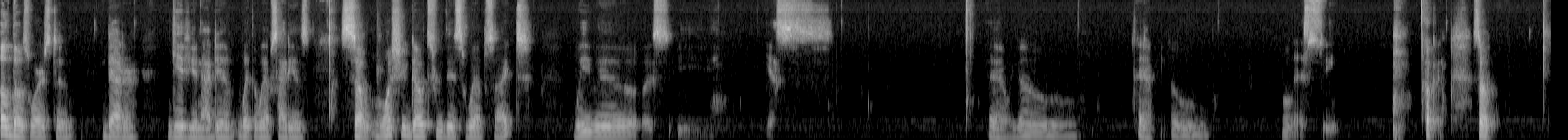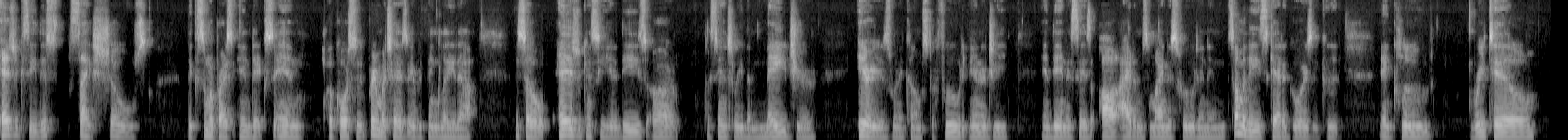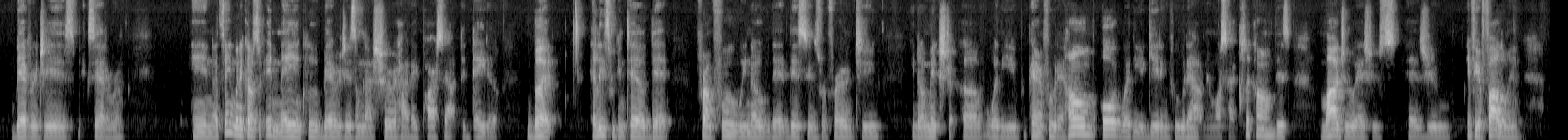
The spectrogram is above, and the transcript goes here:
of those words to better give you an idea of what the website is. So once you go to this website, we will, let's see, yes. There we go. There we go. Let's see. Okay, so as you can see, this site shows the consumer price index, and of course, it pretty much has everything laid out. And so, as you can see here, these are essentially the major areas when it comes to food, energy, and then it says all items minus food. And in some of these categories, it could include retail, beverages, etc. And I think when it comes to it may include beverages. I'm not sure how they parse out the data, but at least we can tell that from food, we know that this is referring to, you know, a mixture of whether you're preparing food at home or whether you're getting food out. And once I click on this module, as you as you if you're following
